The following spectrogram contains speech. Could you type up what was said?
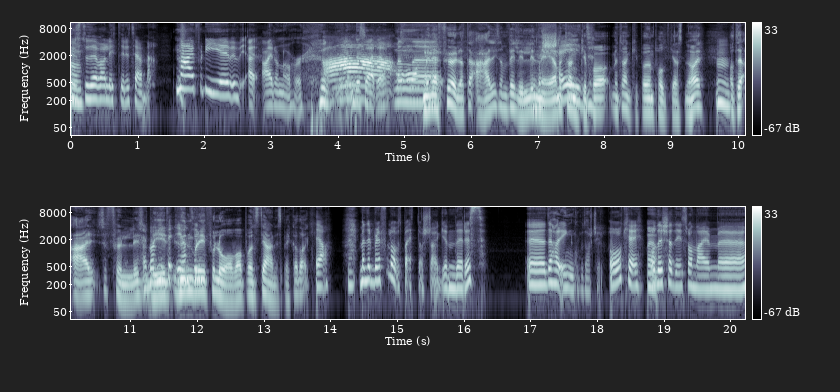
Syns du det var litt irriterende? Nei, fordi eh, I, I don't know her. Ah, Dessverre. Men, ok. eh, Men jeg føler at det er liksom veldig Linnea med shade. tanke på, med tanke på den podkasten du har. Mm. At det er selvfølgelig så Jeg blir, vite én Hun ting. blir forlova på en stjernespekka dag. Ja. Men dere ble forlovet på ettårsdagen deres. eh, det har jeg ingen kommentar til. Ok, Og det skjedde i Trondheim eh,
